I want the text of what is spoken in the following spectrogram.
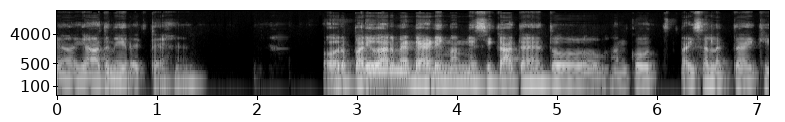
या याद नहीं रखते हैं। और परिवार में डैडी, मम्मी सिखाते हैं तो हमको ऐसा लगता है कि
